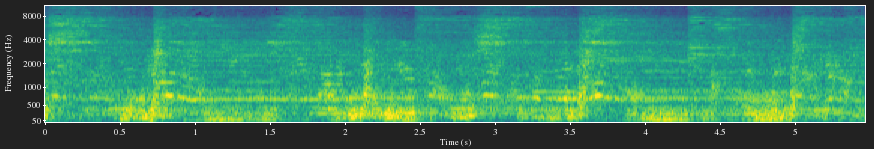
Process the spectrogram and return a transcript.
Thank you.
